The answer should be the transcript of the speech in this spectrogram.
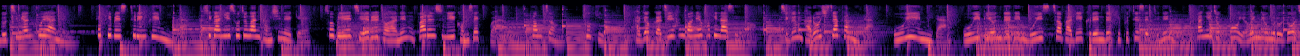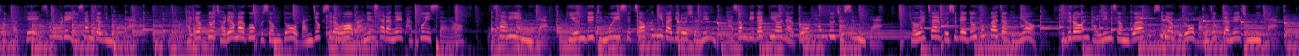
놓치면 후회하는 해피베스트 링크입니다. 시간이 소중한 당신에게 소비의 지혜를 더하는 빠른 순위 검색과 평점, 후기, 가격까지 한 번에 확인하세요. 지금 바로 시작합니다. 5위입니다. 5위 비욘드 딥 모이스처 바디 그랜드 기프트 세트는 향이 좋고 여행용으로도 적합해 선물에 이상적입니다. 가격도 저렴하고 구성도 만족스러워 많은 사랑을 받고 있어요. 4위입니다. 비욘드 딥모이스처 허니 바디 로션은 가성비가 뛰어나고 향도 좋습니다. 겨울철 보습에도 효과적이며 부드러운 발림성과 흡수력으로 만족감을 줍니다.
